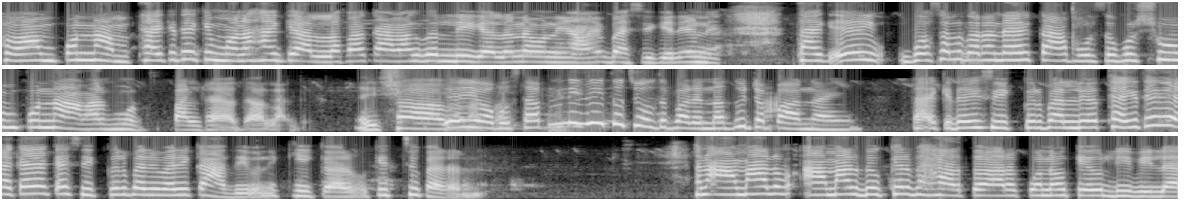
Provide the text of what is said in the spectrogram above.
সম্পূর্ণ থেকে থেকে মনে হয় কি আল্লাহ পাক আমাকে তো লিয়ে গেল না উনি আমি বাসি গেলে উনি। থাক এই গোসল করানো এই কাপড় চোপড় সম্পূর্ণ আমার মুখ পাল্টা দেওয়া লাগে। এই সব এই অবস্থা আপনি নিজেই তো চলতে পারেন না দুইটা পা নাই। থাকি দেখি শিকুর পাল্লি থাকি থাকি একা একা শিকুর পারি পারি কাঁদি উনি কি করব? কিচ্ছু করার নেই। মানে আমার আমার দুঃখের ভার তো আর কোনো কেউ লিবিলা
